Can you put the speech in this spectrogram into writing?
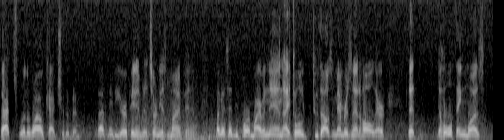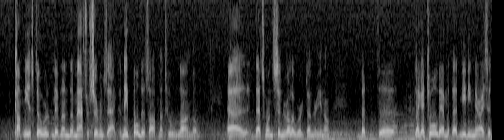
That's where the Wildcat should have been. That may be your opinion, but it certainly isn't my opinion. Like I said before, Marvin, and I told 2,000 members in that hall there that the whole thing was company is still living under the Master Servants Act, and they pulled this off not too long ago. Uh, that's one Cinderella worked under, you know. But uh, like I told them at that meeting there, I said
